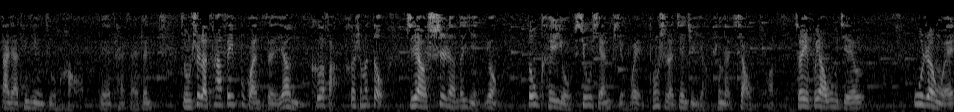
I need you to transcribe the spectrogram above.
大家听听就好，别太在真。总之呢，咖啡不管怎样喝法，喝什么豆，只要适量的饮用，都可以有休闲品味，同时呢，兼具养生的效果。所以不要误解、误认为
